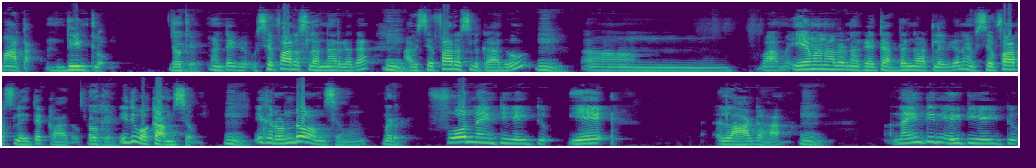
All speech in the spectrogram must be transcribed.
మాట దీంట్లో. ఓకే. అంటే సిఫారసులు అన్నారు కదా అవి సిఫారసులు కాదు. ఏమనాలో నాకైతే అర్థం కావట్లేదు కానీ అవి సిఫారసులు అయితే కాదు. ఓకే. ఇది ఒక అంశం. ఇక రెండో అంశం madam. Four ninety eight A లాగా నైన్టీన్ ఎయిటీ ఎయిట్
